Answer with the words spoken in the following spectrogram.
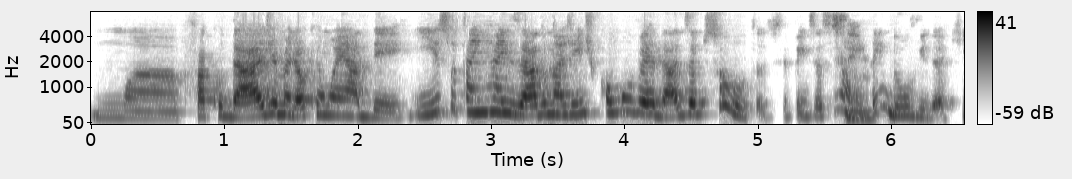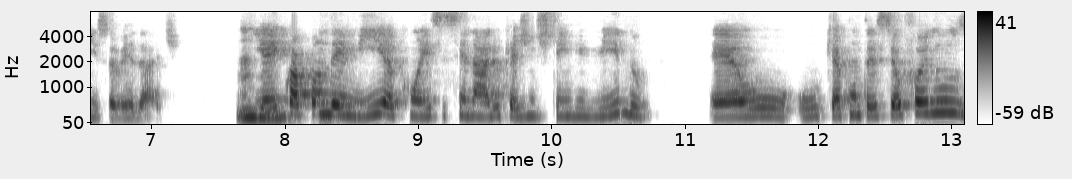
uma faculdade é melhor que um EAD. E isso está enraizado na gente como verdades absolutas. Você pensa assim, não, não tem dúvida que isso é verdade. Uhum. E aí, com a pandemia, com esse cenário que a gente tem vivido, é, o, o que aconteceu foi nos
